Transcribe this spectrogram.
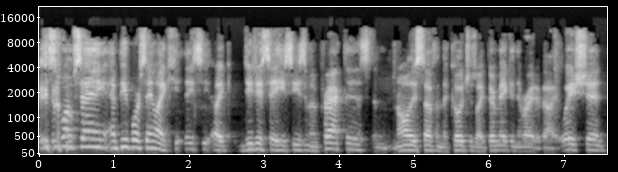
this is what I'm saying. And people are saying like he, they see like DJ say he sees him in practice and, and all this stuff, and the coaches like they're making the right evaluation.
